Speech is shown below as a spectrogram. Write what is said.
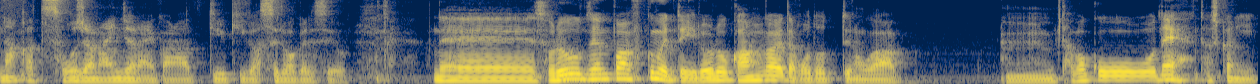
なんかそうじゃないんじゃないかなっていう気がするわけですよ。でそれを全般含めていろいろ考えたことっていうのがうんタバコね確かに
